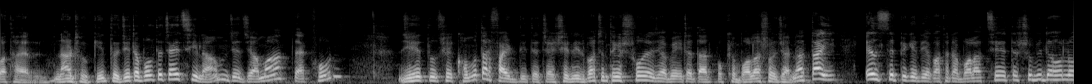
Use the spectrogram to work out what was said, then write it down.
কথায় না ঢুকি, তো যেটা বলতে চাইছিলাম যে জামাত এখন যেহেতু সে ক্ষমতার ফাইট দিতে চায়, সে নির্বাচন থেকে সরে যাবে, এটা তার পক্ষে বলা সোজা না। তাই এনসিপিকে দিয়ে কথাটা বলাচ্ছে এটার সুবিধা হলো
